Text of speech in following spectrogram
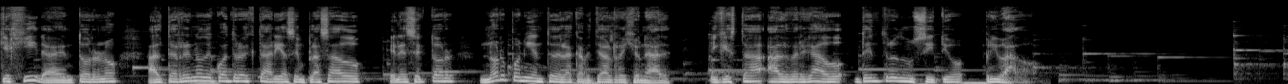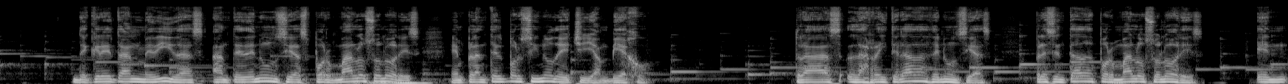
que gira en torno al terreno de cuatro hectáreas emplazado en el sector norponiente de la capital regional, y que está albergado dentro de un sitio privado. Decretan medidas ante denuncias por malos olores en plantel porcino de Chillán Viejo. Tras las reiteradas denuncias presentadas por malos olores en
